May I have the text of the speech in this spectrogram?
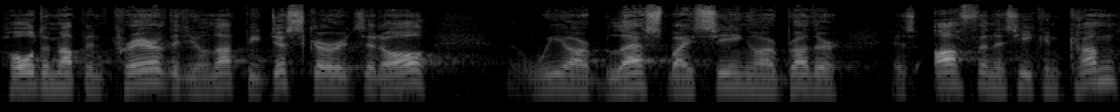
hold him up in prayer that he'll not be discouraged at all. We are blessed by seeing our brother as often as he can come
